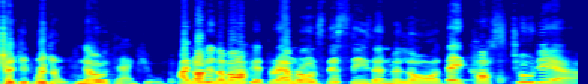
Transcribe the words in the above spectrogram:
take it with you. No, thank you. I'm not in the market for emeralds this season, my lord. They cost too dear.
